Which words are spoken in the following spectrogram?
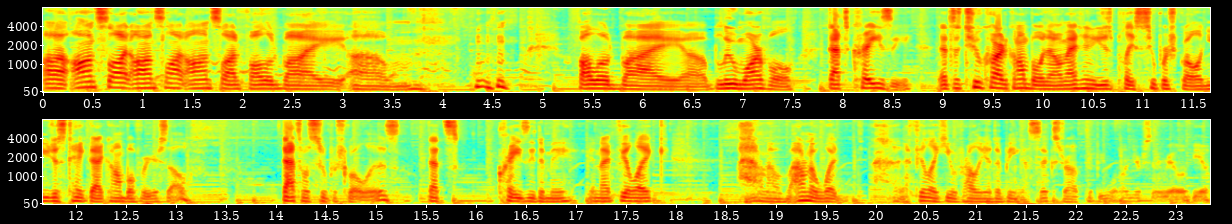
uh, onslaught, onslaught, onslaught, followed by um, followed by uh, blue marvel. That's crazy. That's a two card combo. Now imagine you just play Super Skrull and you just take that combo for yourself. That's what Super Skrull is. That's crazy to me, and I feel like I don't know. I don't know what. I feel like he would probably end up being a six drop to be 100% real with you,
